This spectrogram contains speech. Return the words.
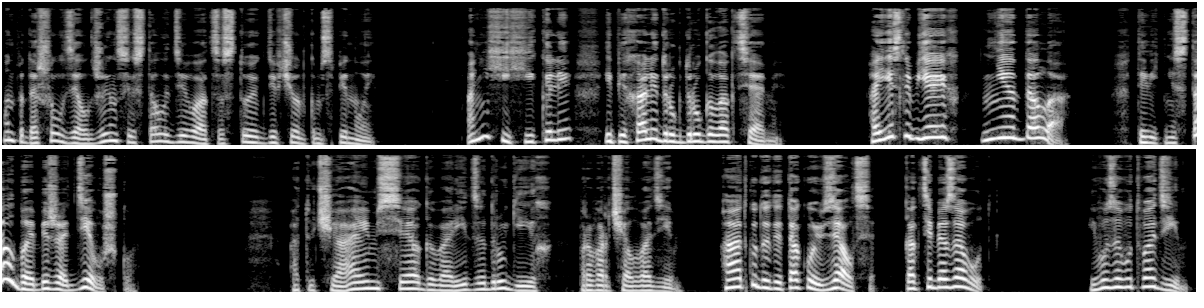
Он подошел, взял джинсы и стал одеваться, стоя к девчонкам спиной. Они хихикали и пихали друг друга локтями. «А если б я их не отдала? Ты ведь не стал бы обижать девушку?» «Отучаемся, — говорит за других», — проворчал Вадим. «А откуда ты такой взялся? Как тебя зовут?» «Его зовут Вадим. —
